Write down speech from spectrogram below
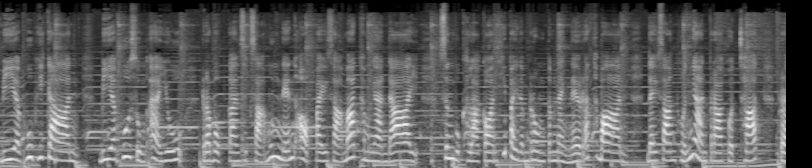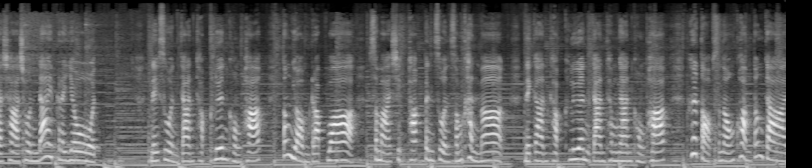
เบี้ยผู้พิการ เบี้ยผู้สูงอายุ ระบบการศึกษามุ่งเน้นออกไปสามารถทำงานได้ ซึ่งบุคลากรที่ไปดำรงตำแหน่งในรัฐบาล ได้สร้างผลงานปรากฏชัด ประชาชนได้ประโยชน์ ในส่วนการขับเคลื่อนของพักต้องยอมรับว่าสมาชิกพักเป็นส่วนสำคัญมาก ในการขับเคลื่อนการทำงานของพักเพื่อตอบสนองความต้องการ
